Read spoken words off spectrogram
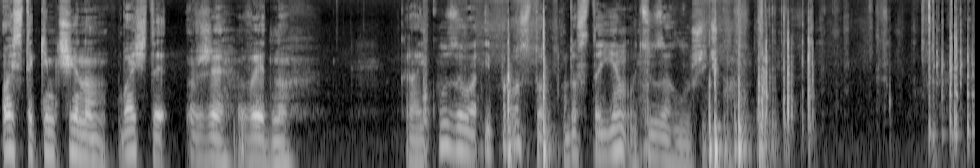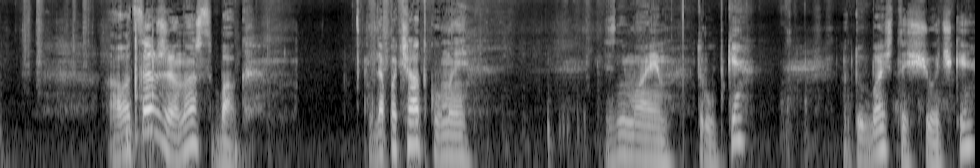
Ось таким чином, бачите, вже видно край кузова і просто достаємо оцю заглушечку. А оце вже у нас бак. Для початку ми знімаємо трубки. А Тут бачите щочки.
